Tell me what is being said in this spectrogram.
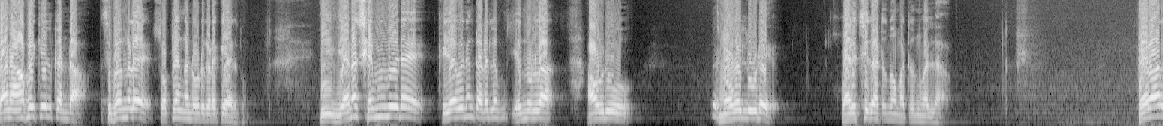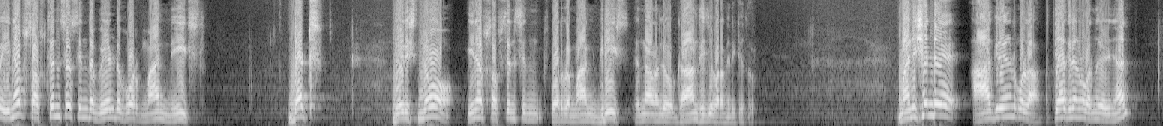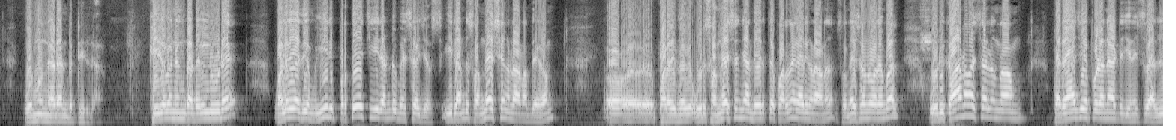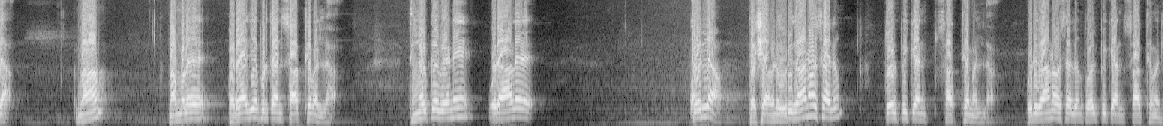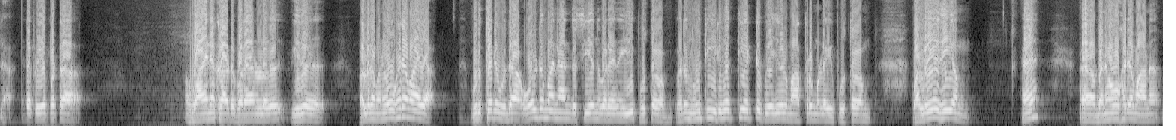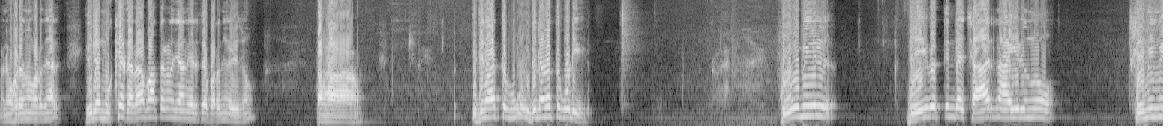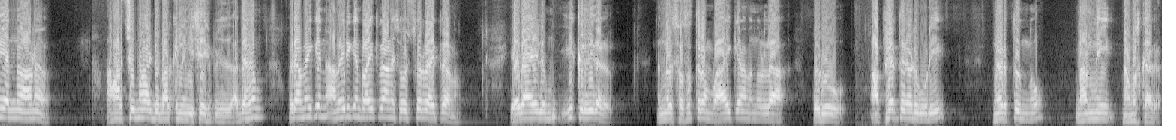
താൻ ആഫ്രിക്കയിൽ കണ്ട സിംഹങ്ങളെ സ്വപ്നം കണ്ടുകൊണ്ട് കിടക്കുകയായിരുന്നു. ഈ യനഷെമിയുടെ കിഴവനും കടലും എന്നുള്ള ആ ഒരു നോവലിലൂടെ വരച്ചു കാട്ടുന്നോ മറ്റൊന്നുമല്ല. There are enough substances in the world for man needs. But there is no enough substance in for the man greed എന്നാണല്ലോ ഗാന്ധിജി പറഞ്ഞിരിക്കുന്നത്. മനുഷ്യന്റെ ആഗ്രഹങ്ങൾ കൊള്ളാം. അത്യാഗ്രഹങ്ങൾ വന്നു കഴിഞ്ഞാൽ ഒന്നും നേടാൻ പറ്റില്ല. കിഴവനും കടലിലൂടെ വളരെയധികം ഈ പ്രത്യേകിച്ച് ഈ രണ്ട് മെസ്സേജസ് ഈ രണ്ട് സന്ദേശങ്ങളാണ് അദ്ദേഹം പറയുന്നത്. ഒരു സന്ദേശം ഞാൻ നേരത്തെ പറഞ്ഞ കാര്യങ്ങളാണ്. സന്ദേശം എന്ന് പറയുമ്പോൾ ഒരു കാരണവശാലും നാം പരാജയപ്പെടാനായിട്ട് ജനിച്ചതല്ല. നാം നമ്മളെ പരാജയപ്പെടുത്താൻ സാധ്യമല്ല. നിങ്ങൾക്ക് വേണേ ഒരാളെ കൊല്ലാം. പക്ഷെ അവനെ ഒരു കാരണവശാലും തോൽപ്പിക്കാൻ സാധ്യമല്ല. ഒരു കാരണവശാലും തോൽപ്പിക്കാൻ സാധ്യമല്ല. എന്റെ പ്രിയപ്പെട്ട വായനക്കാരോട് പറയാനുള്ളത് ഇത് വളരെ മനോഹരമായ വൃത്തന the old man and sea എന്ന് പറയുന്ന ഈ പുസ്തകം വെറും നൂറ്റി ഇരുപത്തിയെട്ട് പേജുകൾ മാത്രമുള്ള ഈ പുസ്തകം വളരെയധികം മനോഹരമാണ്. മനോഹരം എന്ന് പറഞ്ഞാൽ ഇതിലെ മുഖ്യ കഥാപാത്രങ്ങൾ ഞാൻ നേരത്തെ പറഞ്ഞു കഴിഞ്ഞു. ഇതിനകത്ത് ഇതിനകത്ത് കൂടി ഭൂമിയിൽ ദൈവത്തിന്റെ ചാരനായിരുന്നു ഹെമിമി എന്നാണ് ആർച്ചുമാർ ഡിമാക്കിലിനെ വിശേഷിപ്പിച്ചത്. അദ്ദേഹം ഒരു അമേരിക്കൻ അമേരിക്കൻ റൈറ്ററാണ് സോഷ്യൽ റൈറ്ററാണ്. ഏതായാലും ഈ കൃതികൾ നിങ്ങൾ സശസ്ത്രം വായിക്കണമെന്നുള്ള ഒരു അഭ്യർത്ഥനയോടുകൂടി നിർത്തുന്നു. നന്ദി നമസ്കാരം.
